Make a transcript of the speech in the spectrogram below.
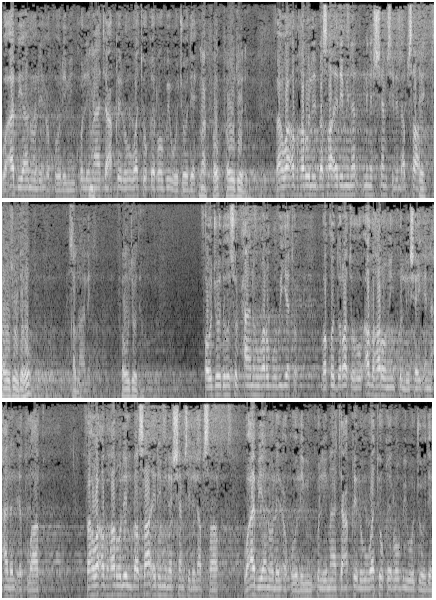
وأبين للعقول من كل ما تعقله وتقر بوجوده. فوجوده. فهو أظهر للبصائر من من الشمس للأبصار. إيه فوجوده قبل. عليك. فوجوده. فوجوده سبحانه وربوبيته وقدرته أظهر من كل شيء على الإطلاق. فهو أظهر للبصائر من الشمس للأبصار وأبين للعقول من كل ما تعقله وتقر بوجوده.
